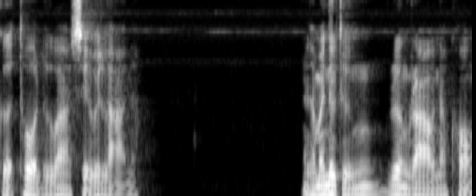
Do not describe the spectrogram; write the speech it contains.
เกิดโทษหรือว่าเสียเวลานะทำให้นึกถึงเรื่องราวนะของ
